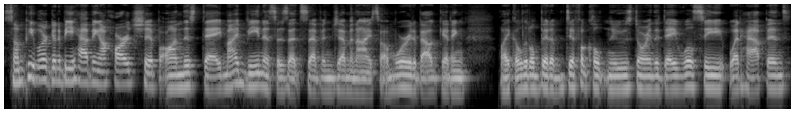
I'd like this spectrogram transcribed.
some people are going to be having a hardship on this day. My Venus is at 7 Gemini, so I'm worried about getting like a little bit of difficult news during the day. We'll see what happens.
